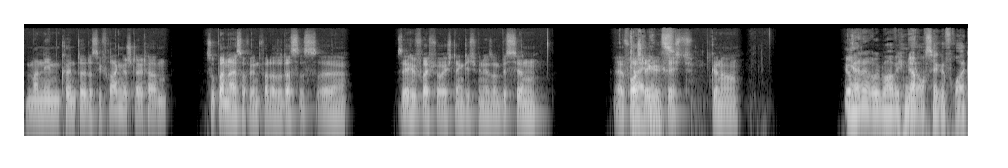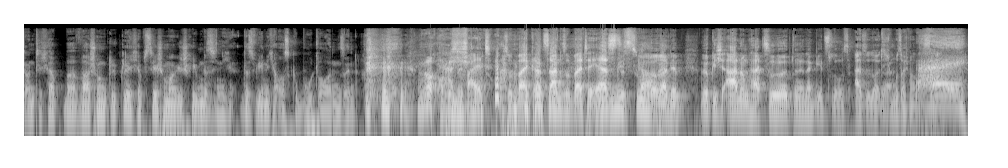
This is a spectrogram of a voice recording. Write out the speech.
man nehmen könnte, dass sie Fragen gestellt haben. Super nice auf jeden Fall. Also das ist äh, sehr hilfreich für euch, denke ich, wenn ihr so ein bisschen äh, Vorschläge Guidance. kriegt. Genau. Jo. Ja, darüber habe ich mich ja. auch sehr gefreut und ich hab, war schon glücklich. Ich habe es dir schon mal geschrieben, dass ich nicht, dass wir nicht ausgebuht worden sind. Noch ja, sobald, sobald kann sagen, sobald der erste Zuhörer, der wirklich Ahnung hat, zuhört, ne, dann geht's los. Also Leute, ich muss euch mal was sagen.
